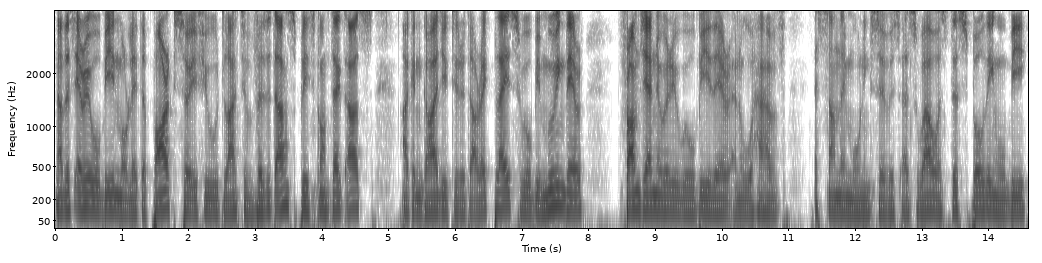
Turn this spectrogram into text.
Now, this area will be in Moreleta Park, so if you would like to visit us, please contact us. I can guide you to the direct place. We'll be moving there from January. We'll be there and we'll have a Sunday morning service as well as this building will be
